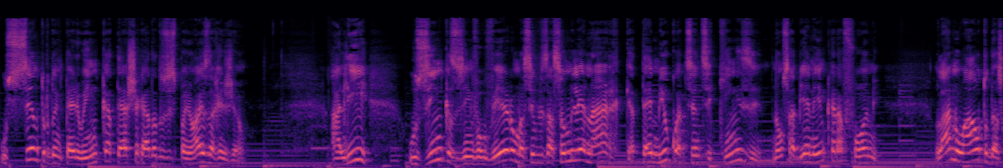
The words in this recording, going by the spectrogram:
o centro do Império Inca até a chegada dos espanhóis na região. Ali, os Incas desenvolveram uma civilização milenar que até 1415 não sabia nem o que era fome Lá no alto das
